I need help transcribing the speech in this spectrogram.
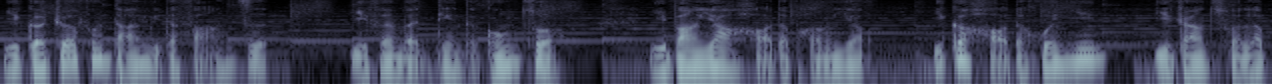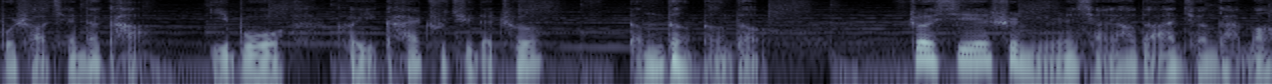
一个遮风挡雨的房子，一份稳定的工作，一帮要好的朋友。一个好的婚姻，一张存了不少钱的卡，一部可以开出去的车，等等等等，这些是女人想要的安全感吗？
